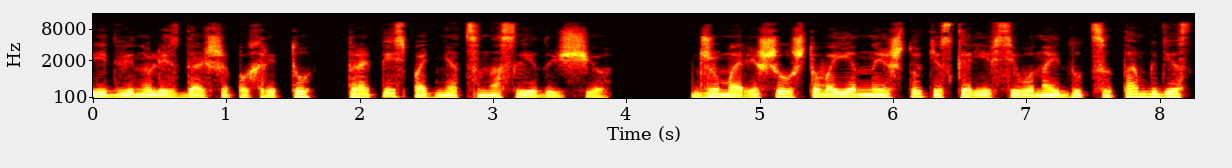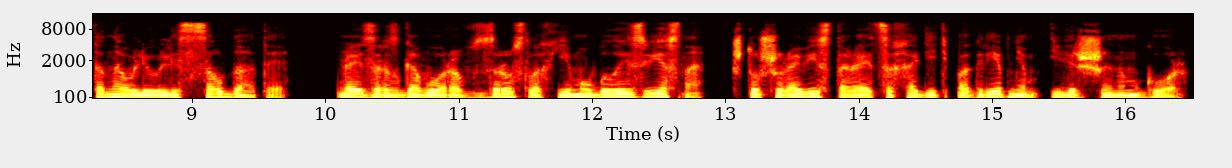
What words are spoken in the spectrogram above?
и двинулись дальше по хребту, торопясь подняться на следующую. Джума решил, что военные штуки, скорее всего, найдутся там, где останавливались солдаты. А из разговоров взрослых ему было известно, что Шурави старается ходить по гребням и вершинам гор.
